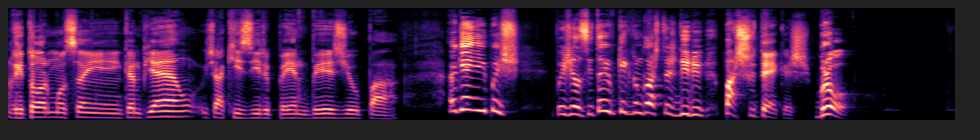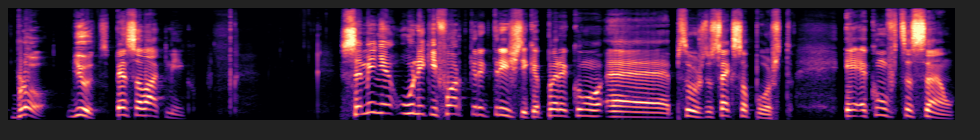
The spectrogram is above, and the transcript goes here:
retorno-se em campeão, já quis ir para NBs e eu pá. Ok, e depois, depois ele disse: então porquê é que não gostas de ir para as chutecas? Bro, bro, mute, pensa lá comigo. Se a minha única e forte característica para com uh, pessoas do sexo oposto é a conversação,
